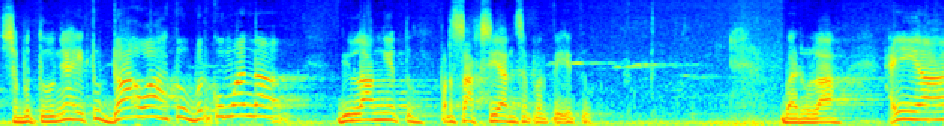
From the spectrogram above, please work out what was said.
Sebetulnya itu dakwah tuh berkumandang di langit tuh persaksian seperti itu. Barulah hayya.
